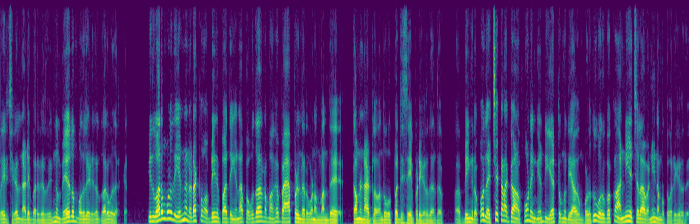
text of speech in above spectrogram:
முயற்சிகள் நடைபெறுகிறது. இன்னும் மேலும் முதலீடுகள் வருவதற்கு. இது வரும்பொழுது என்ன நடக்கும் அப்படின்னு பார்த்தீங்கன்னா இப்போ உதாரணமாக இப்போ ஆப்பிள் நிறுவனம் வந்து தமிழ்நாட்டில் வந்து உற்பத்தி செய்யப்படுகிறது. அந்த அப்படிங்கிறப்போ லட்சக்கணக்கான ஃபோன் இங்கேருந்து ஏற்றுமதி ஆகும் பொழுது ஒரு பக்கம் அந்நிய செலாவணி நமக்கு வருகிறது.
